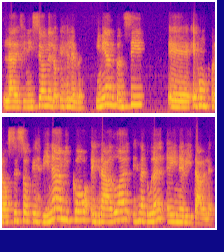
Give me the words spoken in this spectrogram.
la definición de lo que es el envejecimiento en sí. Eh, es un proceso que es dinámico, es gradual, es natural e inevitable.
